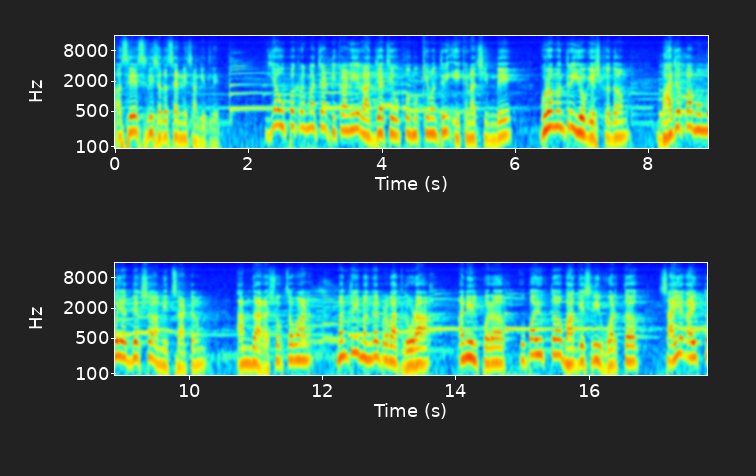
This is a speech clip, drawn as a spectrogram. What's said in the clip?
असे श्री सदस्यांनी सांगितले. या उपक्रमाच्या ठिकाणी राज्याचे उपमुख्यमंत्री एकनाथ शिंदे गृहमंत्री योगेश कदम भाजपा मुंबई अध्यक्ष अमित साटम आमदार अशोक चव्हाण मंत्री मंगलप्रभात लोढा अनिल परब उपायुक्त भाग्यश्री वर्तक सहाय्यक आयुक्त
